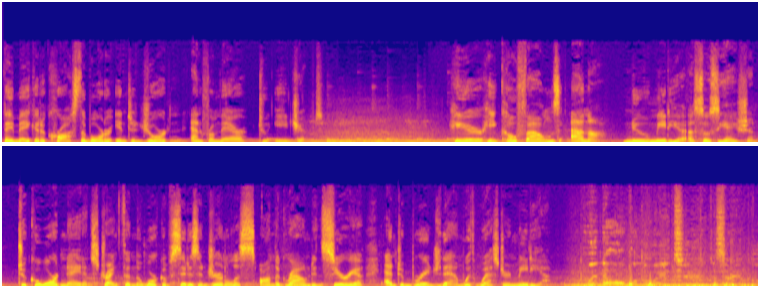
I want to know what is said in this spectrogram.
They make it across the border into Jordan and from there to Egypt. Here he co founds ANA, New Media Association, to coordinate and strengthen the work of citizen journalists on the ground in Syria and to bridge them with Western media. We're now on the way to the Syrian border.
